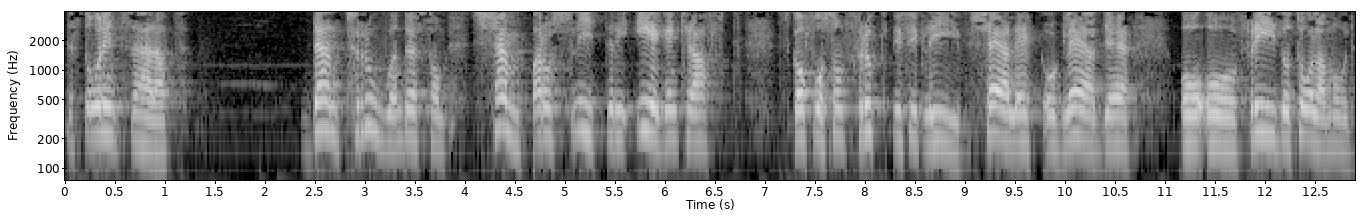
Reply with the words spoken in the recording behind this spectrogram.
det står inte så här att den troende som kämpar och sliter i egen kraft ska få som frukt i sitt liv kärlek och glädje och, och frid och tålamod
